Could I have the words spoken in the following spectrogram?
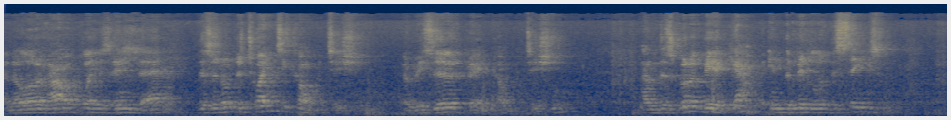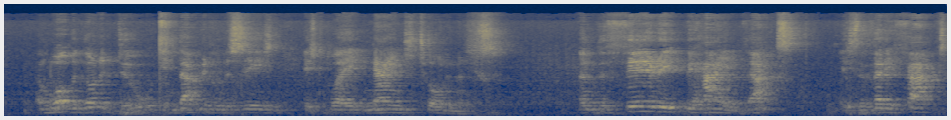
and a lot of our players are in there, there's an under-20 competition, a reserve grade competition, and there's going to be a gap in the middle of the season. And what they're going to do in that middle of the season is play nine tournaments. And the theory behind that is the very fact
